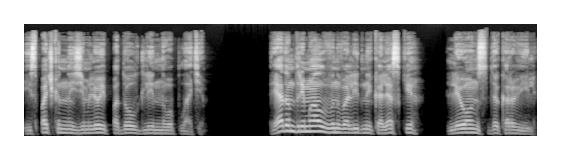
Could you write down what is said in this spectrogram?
и испачканный землей подол длинного платья. Рядом дремал в инвалидной коляске Леонс де Карвиль.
